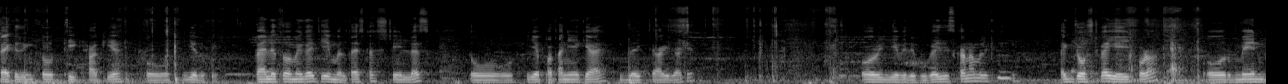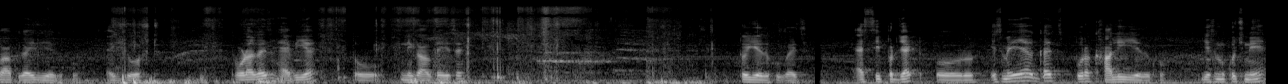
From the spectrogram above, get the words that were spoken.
पैकेजिंग तो ठीक ठाक ही है। तो ये देखो, पहले तो हमें गए ये मिलता है इसका स्टेनलेस तो ये पता नहीं है क्या है, देखते आगे जाके। और ये भी देखो गई इसका ना बल्कि एग्जॉस्ट का यही थोड़ा। और मेन बात गाइज़ ये देखो एग्जॉस्ट थोड़ा गाइज़ हैवी है तो निकालते हैं इसे। तो ये देखो गाइज़ एस प्रोजेक्ट और इसमें यह गाइज़ पूरा खाली ये देखो। जिसमें कुछ नहीं है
